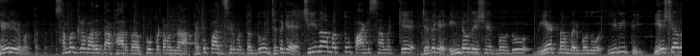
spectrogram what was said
ಹೇಳಿರುವಂತದ್ದು ಸಮಗ್ರವಾದಂತಹ ಭಾರತದ ಭೂಪಟವನ್ನ ಪ್ರತಿಪಾದಿಸಿರುವಂತದ್ದು ಜೊತೆಗೆ ಚೀನಾ ಮತ್ತು ಪಾಕಿಸ್ತಾನಕ್ಕೆ ಜೊತೆಗೆ ಇಂಡೋನೇಷ್ಯಾ ಇರಬಹುದು ವಿಯೆಟ್ನಾಂ ಇರಬಹುದು ಈ ರೀತಿ ಏಷ್ಯಾದ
